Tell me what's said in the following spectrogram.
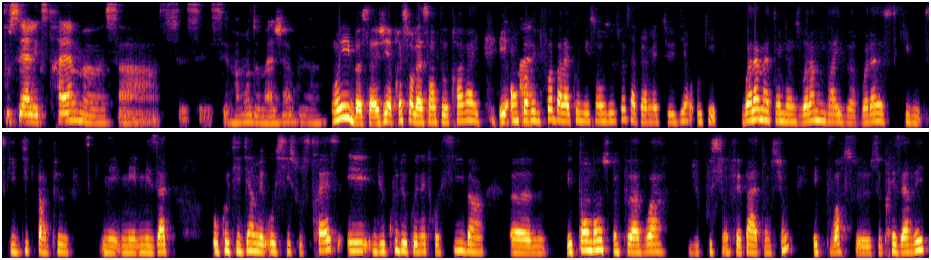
poussé à l'extrême, ça, c'est vraiment dommageable. Oui, bah, ça agit après sur la santé au travail. Et encore une fois, bah, la connaissance de soi, ça permet de se dire, OK, voilà ma tendance, voilà mon driver, voilà ce qui, dicte un peu mes, actes au quotidien, mais aussi sous stress. Et du coup, de connaître aussi ben, euh, les tendances qu'on peut avoir, du coup, si on ne fait pas attention, et de pouvoir se, se, préserver,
